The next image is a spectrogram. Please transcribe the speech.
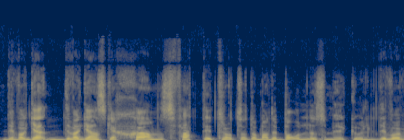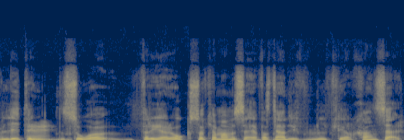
det, var, det var ganska chansfattigt trots att de hade bollen så mycket. Och det var väl lite Mm. så för er också kan man väl säga, fast ni hade ju fler chanser.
